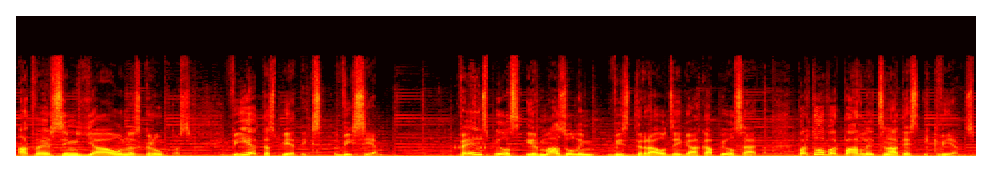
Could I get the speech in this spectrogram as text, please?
atvērsim jaunas grupas. Vietas pietiks visiem. Vēnspils ir mazulim visdraudzīgākā pilsēta. Par to var pārliecināties ik viens.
